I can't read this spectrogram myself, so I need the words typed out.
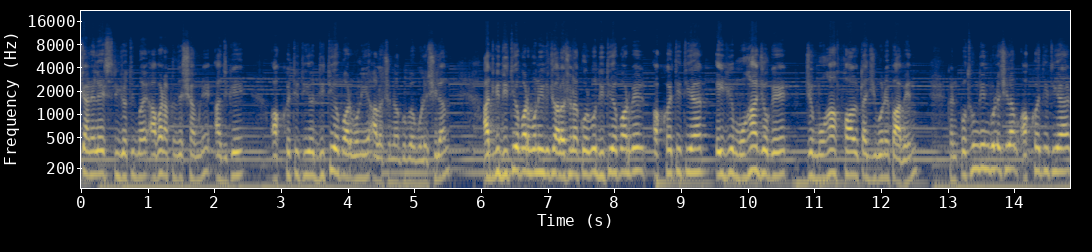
চ্যানেলের শ্রী জ্যোতির্ময় আবার আপনাদের সামনে। আজকে অক্ষয় তৃতীয়, দ্বিতীয় পর্ব নিয়ে আলোচনা করব বলেছিলাম। আজকে দ্বিতীয় পর্ব নিয়ে কিছু আলোচনা করব। দ্বিতীয় পর্বের অক্ষয় তৃতীয়ার এই যে মহাযোগের যে মহাফল তা জীবনে পাবেন। কারণ প্রথম দিন বলেছিলাম অক্ষয় তৃতীয়ার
